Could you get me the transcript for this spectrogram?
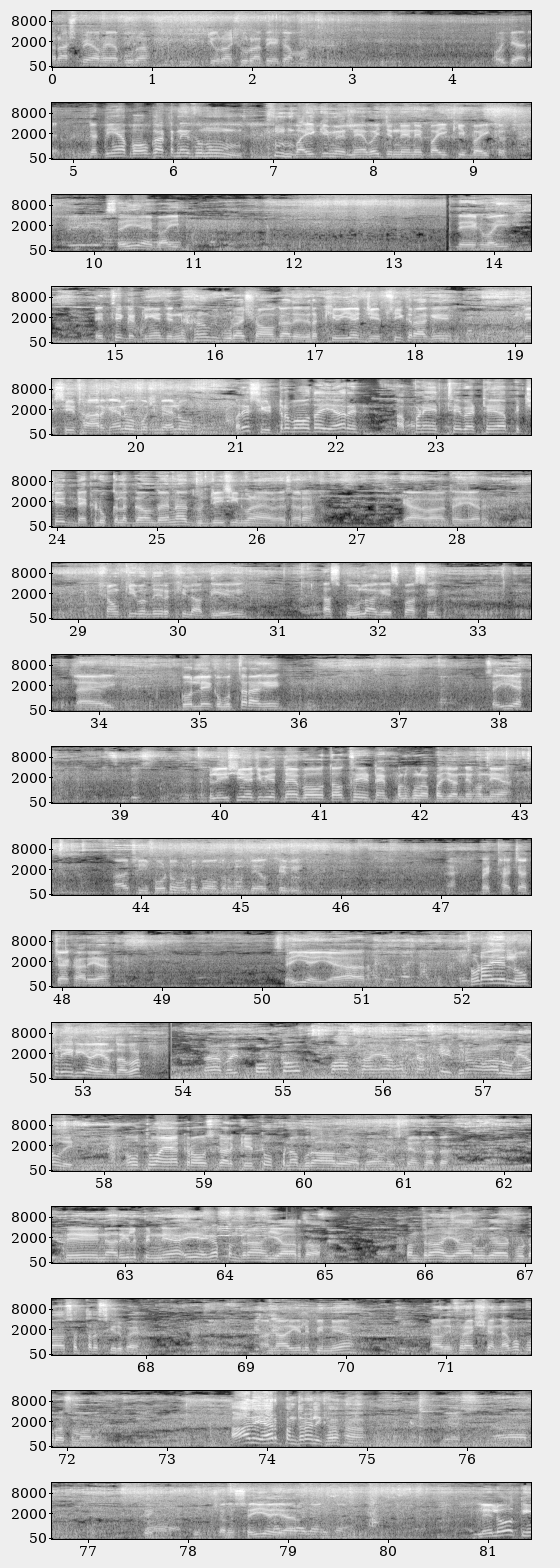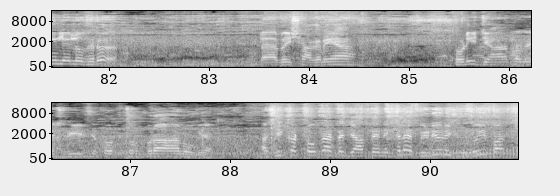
ਰਸ਼ ਪਿਆ ਹੋਇਆ ਪੂਰਾ, ਜੋਰਾਂ ਸ਼ੋਰਾਂ ਤੇ ਕੰਮ। ਉਹ ਜਾ ਰਿਹਾ ਗੱਡੀਆਂ ਬਹੁਤ ਘੱਟ ਨੇ, ਤੁਹਾਨੂੰ ਬਾਈਕ ਹੀ ਮਿਲਨੇ ਆ ਬਾਈ, ਜਿੰਨੇ ਨੇ ਬਾਈਕ ਹੀ ਬਾਈਕ ਸਹੀ ਹੈ ਬਾਈ। ਦੇਖ ਬਾਈ, ਇੱਥੇ ਗੱਡੀਆਂ ਜਿਨ੍ਹਾਂ ਨੂੰ ਵੀ ਪੂਰਾ ਸ਼ੌਂਕ ਆ, ਦੇ ਰੱਖੀ ਹੋਈ ਹੈ ਜਿਪਸੀ ਕਰਾ ਕੇ, ਦੇਸੀ ਥਾਰ ਕਹਿ ਲੋ ਕੁਝ ਕਹਿ ਲੋ ਪਰ ਇਹ ਸੀਟਰ ਬਹੁਤ ਆ ਯਾਰ। ਆਪਣੇ ਇੱਥੇ ਬੈਠੇ ਆ, ਪਿੱਛੇ ਡੈਕ ਡੁੱਕ ਲੱਗਾ ਹੁੰਦਾ ਹੈ ਨਾ, ਦੂਜੇ ਹੀ ਸੀਨ ਬਣਾਇਆ ਹੋਇਆ ਸਾਰਾ। ਕੀ ਬਾਤ ਹੈ ਯਾਰ। ਸ਼ੌਂਕੀ ਬੰਦੇ ਰੱਖੀ ਲਾਦੀ ਇਹ ਵੀ। ਆ ਸਕੂਲ ਆ ਗਏ ਇਸ ਪਾਸੇ। ਲੈ ਗੋਲੇ ਕਬੂਤਰ ਆ ਗਏ। ਸਹੀ ਹੈ। ਮਲੇਸ਼ੀਆ 'ਚ ਵੀ ਇਦਾਂ ਬਹੁਤ ਆ, ਉੱਥੇ ਟੈਂਪਲ ਕੋਲ ਆਪਾਂ ਜਾਂਦੇ ਹੁੰਨੇ ਆ। ਆ ਚੀ ਫੋਟੋ ਫੋਟੋ ਬਹੁਤ ਕਰਵਾਉਂਦੇ ਆ ਉੱਥੇ ਵੀ। ਬੈਠਾ ਚਾਚਾ ਖਾ ਰਿਹਾ। ਸਹੀ ਹੈ ਯਾਰ। ਥੋੜਾ ਜਿਹਾ ਲੋਕਲ ਏਰੀਆ ਆ ਜਾਂਦਾ ਵਾ। ਲੈ ਬਾਈ, ਪੁਲ ਤੋਂ ਵਾਪਸ ਆਏ ਆ, ਹੁਣ ਚੜ ਕੇ ਬੁਰਾ ਹਾਲ ਹੋ ਗਿਆ ਉਹਦੇ। ਉੱਥੋਂ ਆਇਆ ਕ੍ਰਾਸ ਕਰਕੇ, ਧੁੱਪ ਨਾਲ ਬੁਰਾ ਹਾਲ ਹੋਇਆ ਪਿਆ ਹੁਣ ਇਸ ਟਾਈਮ ਸਾਡਾ। ਤੇ ਨਾਰੀਅਲ ਪਿੰਨੇ ਆ, ਇਹ ਹੈਗਾ 15000 ਦਾ। 15000 ਹੋ ਗਿਆ ਤੁਹਾਡਾ 70 80 ਰੁਪਏ। ਨਾਰੀਅਲ ਪੀਨੇ ਆ। ਆ ਦੇ ਫਰੈਸ਼ ਹੈ ਨਾ ਕੋ ਪੂਰਾ ਸਮਾਨ। ਆ ਦੇ ਯਾਰ 15 ਲਿਖਾ, ਹਾਂ। ਚਲੋ ਸਹੀ ਹੈ ਯਾਰ। ਲੈ ਲਓ ਤੀਨ ਲੈ ਲਓ ਫਿਰ। ਲੈ ਬਈ, ਛਕ ਰਹੇ ਆ। ਥੋੜੀ ਜਾਨ ਪਵੇ ਸਰੀਰ 'ਚ ਤੁਰ ਤੁਰ ਬੁਰਾ ਹਾਲ ਹੋ ਗਿਆ। ਅਸੀਂ ਘੱਟੋ ਘੱਟ ਜਾਂਦੇ ਨਿਕਲੇ ਵੀਡੀਓ ਨਹੀਂ ਸ਼ੂਟ ਹੋਈ ਬਟ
